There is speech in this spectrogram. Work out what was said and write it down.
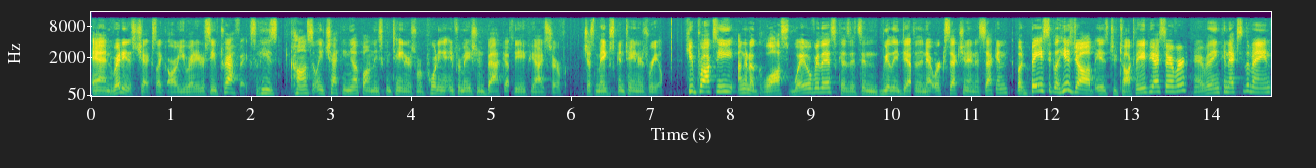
and readiness checks, like are you ready to receive traffic? So he's constantly checking up on these containers and reporting information back up to the API server. Just makes containers real. Kubeproxy, I'm going to gloss way over this because it's in really depth in the network section in a second. But basically, his job is to talk to the API server, everything connects to the veins,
